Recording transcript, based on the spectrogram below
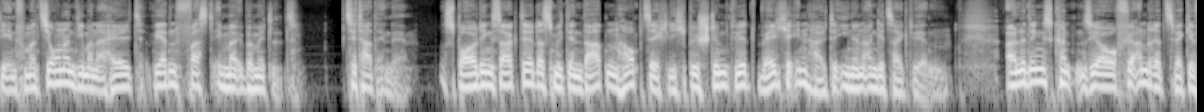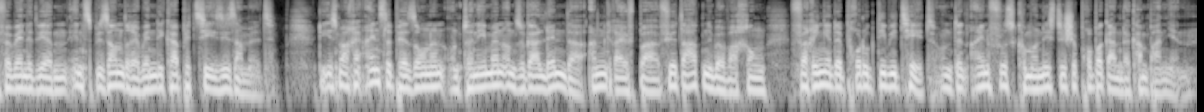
Die Informationen, die man erhält, werden fast immer übermittelt. Zitat Ende. Spalding sagte, dass mit den Daten hauptsächlich bestimmt wird, welche Inhalte ihnen angezeigt werden. Allerdings könnten sie auch für andere Zwecke verwendet werden, insbesondere wenn die KPC sie sammelt. Dies mache Einzelpersonen, Unternehmen und sogar Länder angreifbar für Datenüberwachung, verringerte Produktivität und den Einfluss kommunistischer Propagandakampagnen.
